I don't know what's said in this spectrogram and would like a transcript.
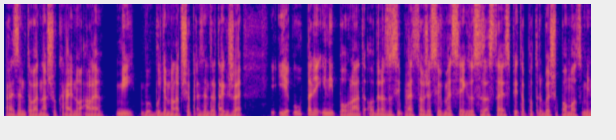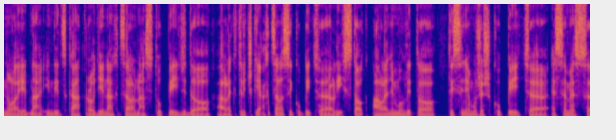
prezentovať našu krajinu, ale my budeme lepšie prezentovať, takže je úplne iný pohľad. Odrazu si predstav, že si v meste niekto sa zastaje, spýta, potrebuješ pomoc. Minula jedna indická rodina chcela nastúpiť do električky a chcela si kúpiť e, lístok, ale nemohli to, ty si nemôžeš kúpiť SMS e,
